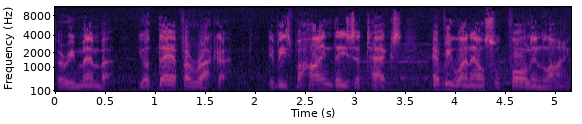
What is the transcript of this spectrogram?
But remember, you're there for Rucker. If he's behind these attacks, everyone else will fall in line.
